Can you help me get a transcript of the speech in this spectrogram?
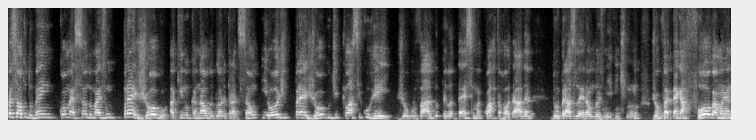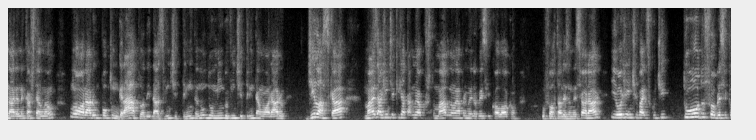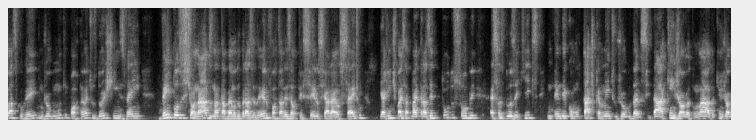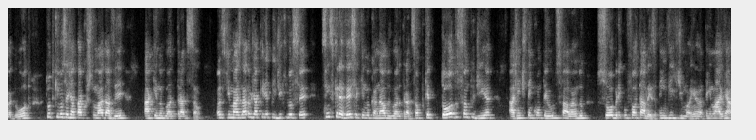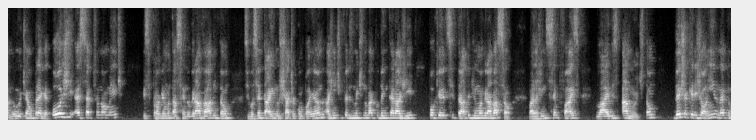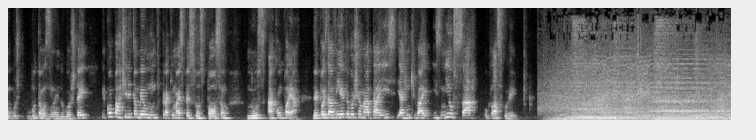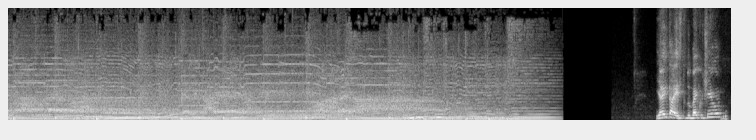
pessoal, tudo bem? Começando mais um pré-jogo aqui no canal do Glória e Tradição e hoje pré-jogo de Clássico Rei, jogo válido pela 14ª rodada do Brasileirão 2021. O jogo vai pegar fogo amanhã na Arena Castelão, num horário um pouco ingrato ali das 20h30, no domingo 20h30 é um horário de lascar, mas a gente aqui já está meio acostumado, não é a primeira vez que colocam o Fortaleza nesse horário, e hoje a gente vai discutir tudo sobre esse Clássico Rei, um jogo muito importante. Os dois times vêm bem posicionados na tabela do brasileiro. Fortaleza é o terceiro, Ceará é o sétimo. E a gente vai, vai trazer tudo sobre essas duas equipes, entender como taticamente o jogo deve se dar, quem joga de um lado, quem joga do outro, tudo que você já está acostumado a ver aqui no Glória Tradição. Antes de mais nada, eu já queria pedir que você se inscrevesse aqui no canal do Glória Tradição, porque todo santo dia a gente tem conteúdos falando sobre o Fortaleza. Tem vídeo de manhã, tem live à noite, é o Brega. Hoje, excepcionalmente, esse programa está sendo gravado, então, se você está aí no chat acompanhando, a gente infelizmente não vai poder interagir porque se trata de uma gravação. Mas a gente sempre faz lives à noite. Então, deixa aquele joinha, né? Tem um botãozinho aí do gostei e compartilhe também o link para que mais pessoas possam nos acompanhar. Depois da vinheta, eu vou chamar a Thaís e a gente vai esmiuçar o Clássico Rei. E aí, Thaís, tudo bem contigo?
